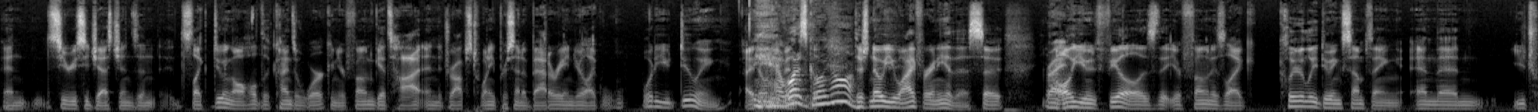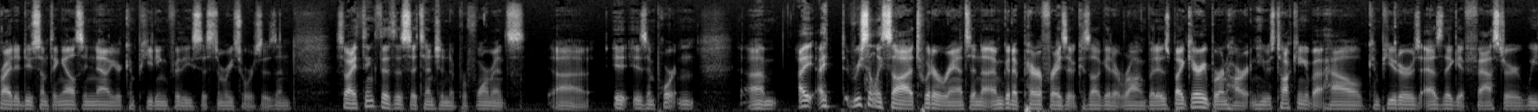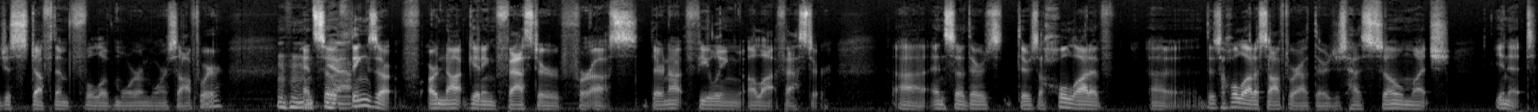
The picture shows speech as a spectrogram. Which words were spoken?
and Siri suggestions and it's like doing all the kinds of work and your phone gets hot and it drops twenty percent of battery and you're like, what are you doing? I don't. Yeah. Even, what is going on? There's no UI for any of this, so right. all you feel is that your phone is like clearly doing something and then you try to do something else and now you're competing for these system resources and so i think that this attention to performance uh, is important. Um, I, I, recently saw a Twitter rant, and I'm going to paraphrase it because I'll get it wrong, but it was by Gary Bernhardt, and he was talking about how computers, as they get faster, we just stuff them full of more and more software. Mm-hmm, and so yeah. things are are not getting faster for us; they're not feeling a lot faster. Uh, and so there's there's a whole lot of uh, there's a whole lot of software out there that just has so much in it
